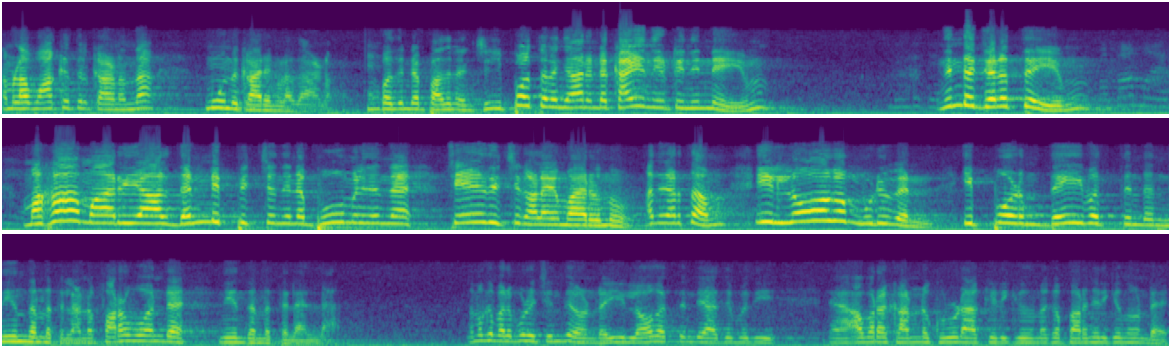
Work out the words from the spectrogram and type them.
നമ്മൾ ആ വാക്യത്തിൽ കാണുന്ന മൂന്ന് കാര്യങ്ങൾ അതാണ്. ഒമ്പതിന്റെ പതിനഞ്ച് ഇപ്പോൾ തന്നെ ഞാൻ എന്റെ കൈ നീട്ടി നിന്നെയും നിന്റെ ജനത്തെയും മഹാമാരിയാൽ ദണ്ഡിപ്പിച്ച് നിന്നെ ഭൂമിയിൽ നിന്ന് ഛേദിച്ചു കളയുമായിരുന്നു. അതിനർത്ഥം ഈ ലോകം മുഴുവൻ ഇപ്പോഴും ദൈവത്തിന്റെ നിയന്ത്രണത്തിലാണ്. ഫറവോന്റെ നിയന്ത്രണത്തിലല്ല. നമുക്ക് പലപ്പോഴും ചിന്തയുണ്ട് ഈ ലോകത്തിന്റെ അധിപതി അവരെ കണ്ണ് കുരുടാക്കിയിരിക്കുന്നു എന്നൊക്കെ പറഞ്ഞിരിക്കുന്നുണ്ട്.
